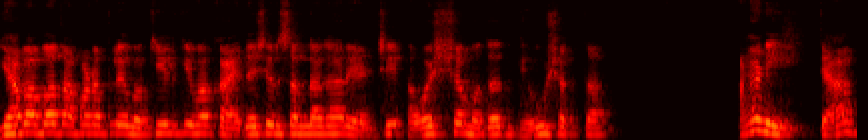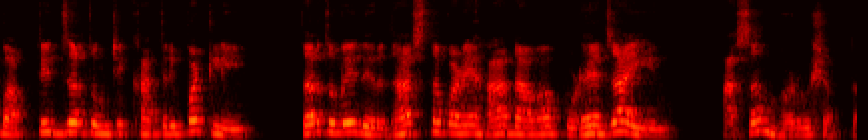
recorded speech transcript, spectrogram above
याबाबत आपण आपले वकील किंवा कायदेशीर सल्लागार यांची अवश्य मदत घेऊ शकता. आणि त्या बाबतीत जर तुमची खात्री पटली तर तुम्ही निर्धास्तपणे हा दावा पुढे जाईल असं म्हणू शकता.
